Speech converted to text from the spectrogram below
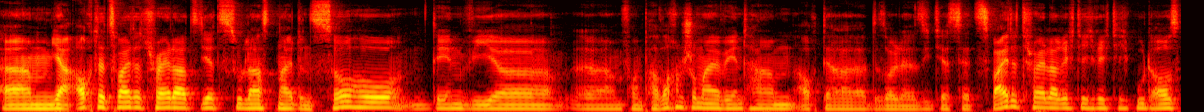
Ähm, ja, auch der zweite Trailer jetzt zu Last Night in Soho, den wir äh, vor ein paar Wochen schon mal erwähnt haben. Auch der, der, soll, der sieht jetzt der zweite Trailer richtig, richtig gut aus.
